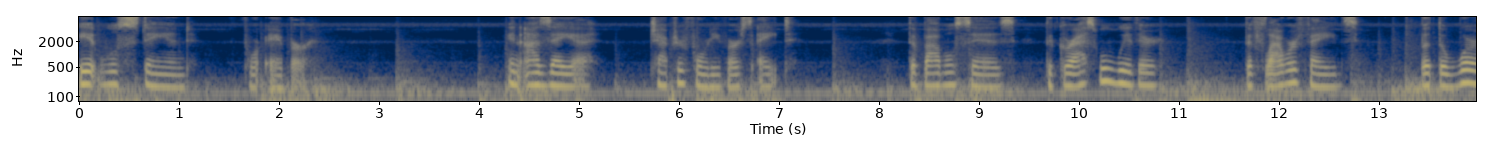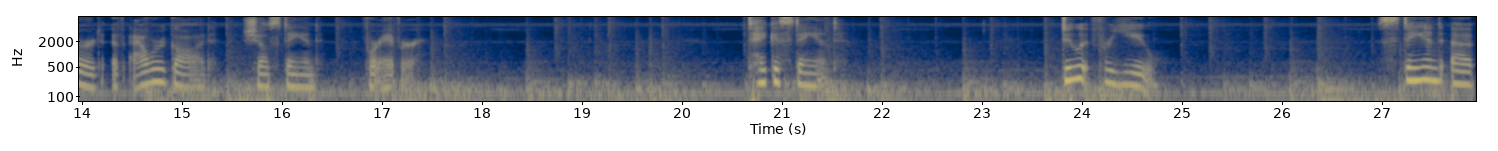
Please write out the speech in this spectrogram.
It will stand forever. In Isaiah chapter 40, verse 8, the Bible says, The grass will wither, the flower fades, but the word of our God shall stand forever. Take a stand. Do it for you. Stand up.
